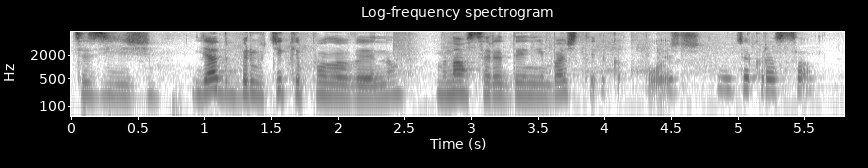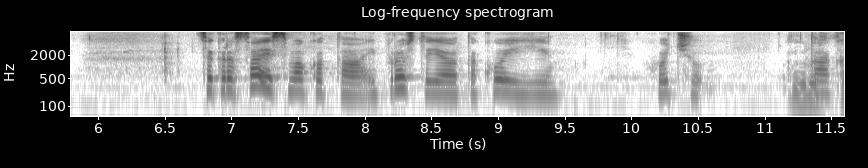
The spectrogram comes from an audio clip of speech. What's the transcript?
Це з їжі. Я беру тільки половину. Вона всередині, бачите, яка боже, ну це краса. Це краса і смакота. І просто я отако її хочу так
